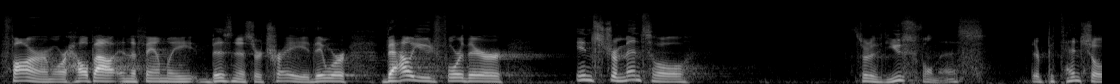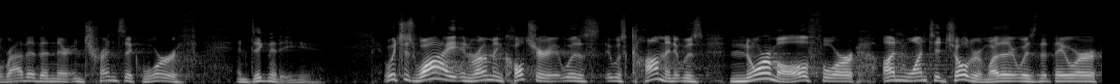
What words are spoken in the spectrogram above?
farm or help out in the family business or trade. They were valued for their instrumental sort of usefulness their potential rather than their intrinsic worth and dignity. Which is why in Roman culture it was, it was common, it was normal for unwanted children, whether it was that they were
